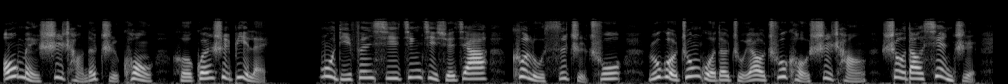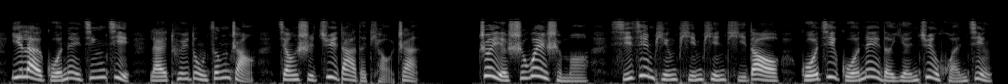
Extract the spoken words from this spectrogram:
欧美市场的指控和关税壁垒。穆迪分析经济学家克鲁斯指出，如果中国的主要出口市场受到限制，依赖国内经济来推动增长将是巨大的挑战。这也是为什么习近平频频提到国际国内的严峻环境，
